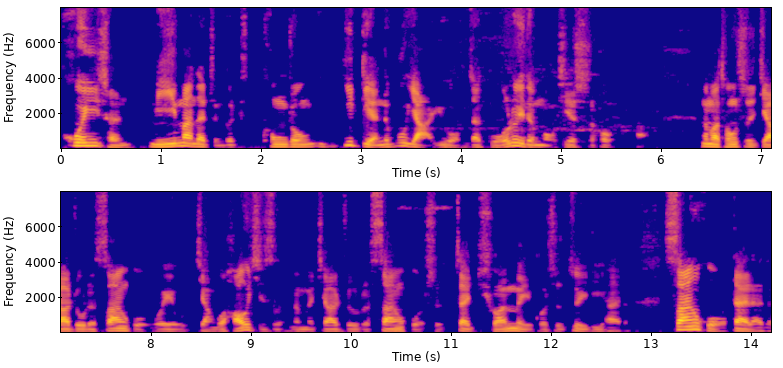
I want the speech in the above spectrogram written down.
灰尘。弥漫在整个空中，一点都不亚于我们在国内的某些时候啊。那么，同时加州的山火我也讲过好几次。那么，加州的山火是在全美国是最厉害的。山火带来的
